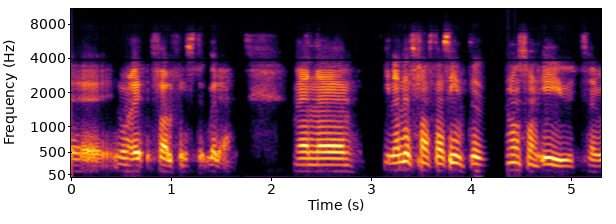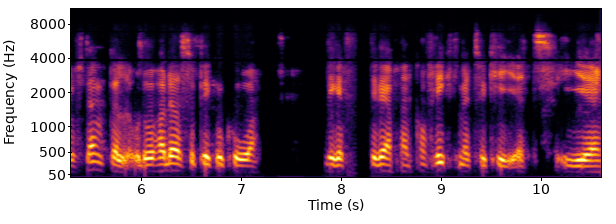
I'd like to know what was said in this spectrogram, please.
eh, några fall finns det med det. Men eh, innan dess fanns det alltså inte någon sån EU-terrorstämpel och då hade alltså PKK legat i väpnad konflikt med Turkiet i eh,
